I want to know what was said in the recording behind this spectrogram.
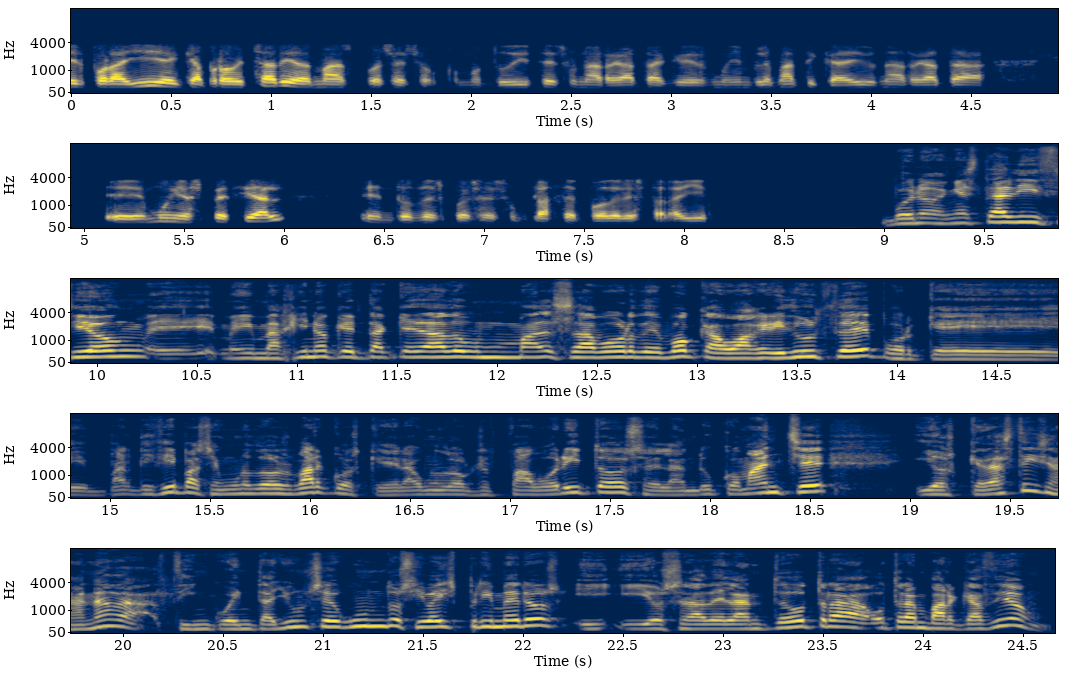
ir por allí, hay que aprovechar y además pues eso, como tú dices, una regata que es muy emblemática y una regata eh, muy especial, entonces pues es un placer poder estar allí. Bueno, en esta edición eh, me imagino que te ha quedado un mal sabor de boca o agridulce porque participas en uno de los barcos que era uno de los favoritos, el Anduco Manche, y os quedasteis a nada, 51 segundos, ibais primeros y, y os adelantó otra, otra embarcación.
